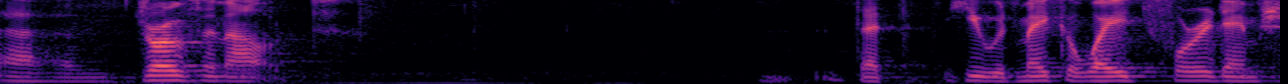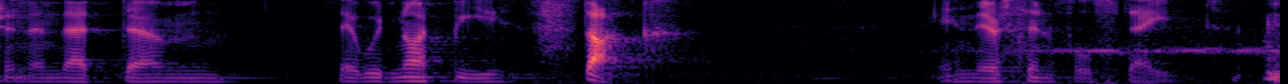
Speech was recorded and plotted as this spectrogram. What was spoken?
um, drove them out. That He would make a way for redemption and that um, they would not be stuck in their sinful state.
